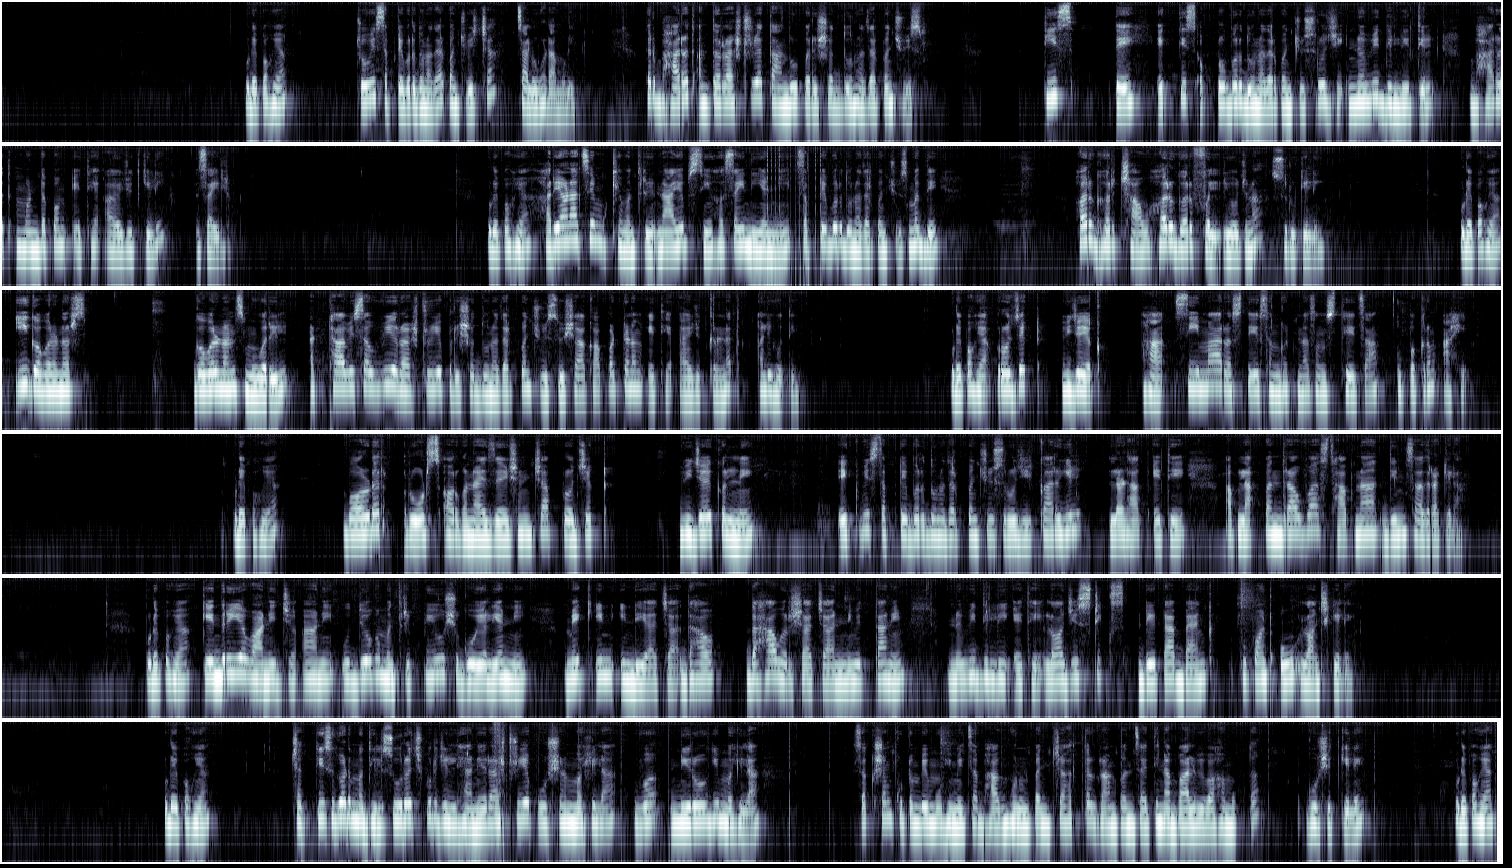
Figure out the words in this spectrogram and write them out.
पुढे पाहूया. चोवीस सप्टेंबर दोन हजार पंचवीसच्या चालू घडामोडी. तर भारत आंतरराष्ट्रीय तांदूळ परिषद दोन हजार पंचवीस. तीस ते एकतीस ऑक्टोबर दोन हजार पंचवीस रोजी नवी दिल्लीतील भारत मंडपम येथे आयोजित केली जाईल. पुढे पाहूया. हरियाणाचे मुख्यमंत्री नायब सिंह सैनी यांनी सप्टेंबर दोन हजार पंचवीसमध्ये हर घर छाव हर घर फल योजना सुरू केली. पुढे पाहूया. ई गव्हर्नर्स गव्हर्नन्सवरील अठ्ठावीसावी राष्ट्रीय परिषद दोन हजार पंचवीस विशाखापट्टणम येथे आयोजित करण्यात आली होती. पुढे पाहूया. प्रोजेक्ट विजयक हा सीमा रस्ते संघटना संस्थेचा उपक्रम आहे. पुढे पाहूया. बॉर्डर रोड्स ऑर्गनायझेशनच्या प्रोजेक्ट विजयकलने एकवीस सप्टेंबर दोन हजार पंचवीस रोजी कारगिल लडाख येथे आपला पंधरावा स्थापना दिन साजरा केला. पुढे पाहूया. केंद्रीय वाणिज्य आणि उद्योग मंत्री पियुष गोयल यांनी मेक इन इंडियाच्या दहा दहा वर्षाच्या निमित्ताने नवी दिल्ली येथे logistics data bank two point O launch केले. पुढे पाहूया. छत्तीसगडमधील सूरजपूर जिल्ह्याने राष्ट्रीय पोषण महिला व निरोगी महिला सक्षम कुटुंबे मोहिमेचा भाग म्हणून पंच्याहत्तर ग्रामपंचायतींना बालविवाहमुक्त घोषित केले. पुढे पाहूया.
